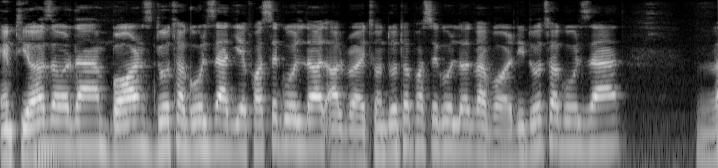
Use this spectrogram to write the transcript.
امتیاز آوردن. بارنز دو تا گل زد یه پاس گل داد. آلبرایتون دو تا پاس گل داد و واردی دو تا گل زد. و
